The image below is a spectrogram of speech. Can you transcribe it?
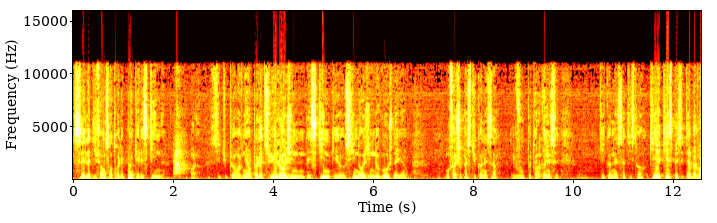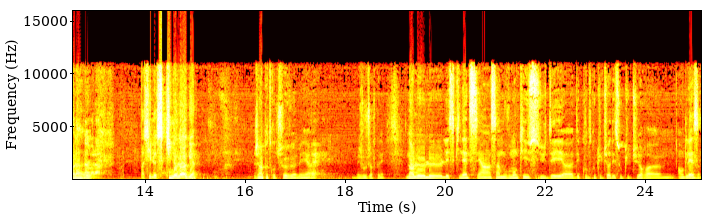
c'est la différence entre les punks et les skins. Ah. Voilà. Si tu peux revenir un peu là-dessus, et l'origine des skins, qui est aussi une origine de gauche d'ailleurs. Enfin, je sais pas si tu connais ça. Et vous, peut-être connaissez. Qui connaît cette histoire? Qui est, qui est spécifique ah, ben voilà. Ah, voilà. Voici le skinologue. J'ai un peu trop de cheveux, mais. Euh, mais je vous jure, je connais. Non, le, les skinheads, c'est un, mouvement qui est issu des, euh, contre-cultures, des sous-cultures euh, anglaises.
